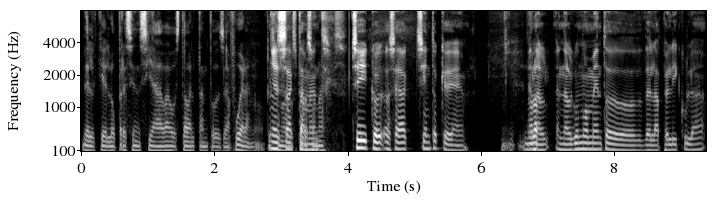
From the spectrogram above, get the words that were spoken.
del que lo presenciaba o estaba al tanto desde afuera, ¿no? Que Exactamente. Sí, o sea, siento que No en, lo- al- en algún momento de la película,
